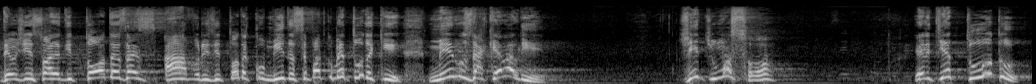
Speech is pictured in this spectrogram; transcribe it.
Deus disse: Olha, de todas as árvores, de toda comida, você pode comer tudo aqui, menos aquela ali. Gente, uma só. Ele tinha tudo.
